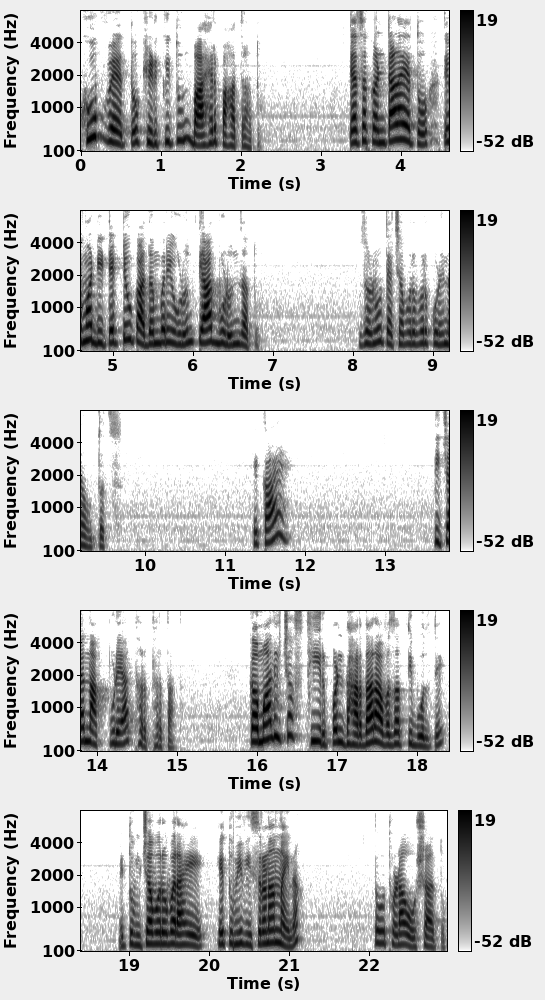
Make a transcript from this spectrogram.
खूप वेळ तो खिडकीतून बाहेर पाहत राहतो. त्याचा कंटाळा येतो तेव्हा डिटेक्टिव्ह कादंबरी उडून त्यात बुडून जातो. जणू त्याच्याबरोबर कोणी नव्हतंच. हे काय? तिच्या नागपुड्या थरथरतात. कमालीच्या स्थिर पण धारदार आवाजात ती बोलते मी तुमच्याबरोबर आहे हे तुम्ही विसरणार नाही ना? तो थोडा ओशाळतो.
